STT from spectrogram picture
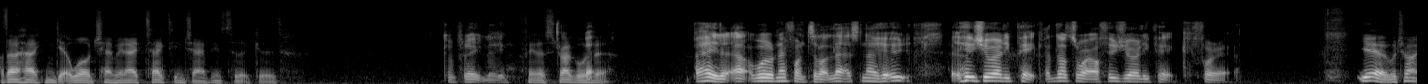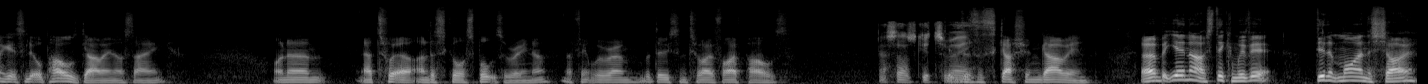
I don't know how they can get a world champion and tag team champions to look good. Completely. I think they'll struggle with it. But hey, uh, we want everyone to like let us know who who's your early pick. And not to write off, who's your early pick for it? Yeah, we're trying to get some little polls going or something on um our Twitter underscore Sports Arena. I think we're um, we'll do some two oh five polls. That sounds good to Get me. the discussion going. Um, but yeah, no, sticking with it. Didn't mind the show.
